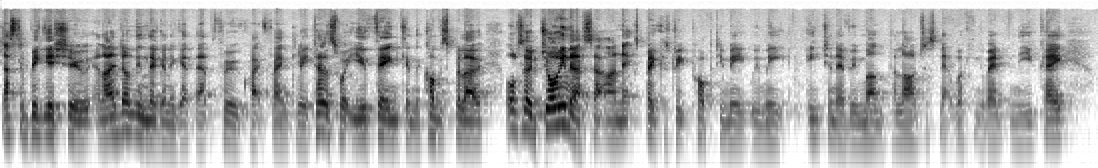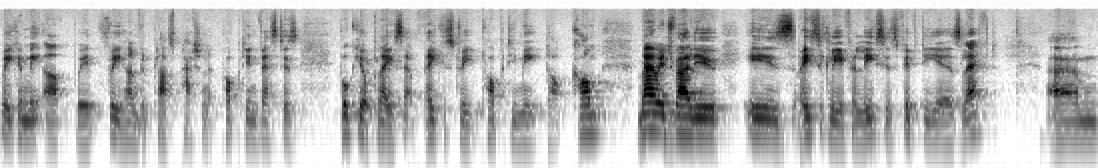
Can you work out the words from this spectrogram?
That's the big issue, and I don't think they're going to get that through, quite frankly. Tell us what you think in the comments below. Also, join us at our next Baker Street Property Meet. We meet each and every month, the largest networking event in the UK, where you can meet up with 300 plus passionate property investors. Book your place at bakerstreetpropertymeet.com. Marriage value is basically if a lease is 50 years left, um,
